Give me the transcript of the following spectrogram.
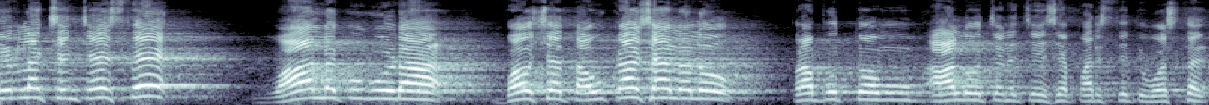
నిర్లక్ష్యం చేస్తే వాళ్ళకు కూడా భవిష్యత్ అవకాశాలలో ప్రభుత్వము ఆలోచన చేసే పరిస్థితి వస్తుంది.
